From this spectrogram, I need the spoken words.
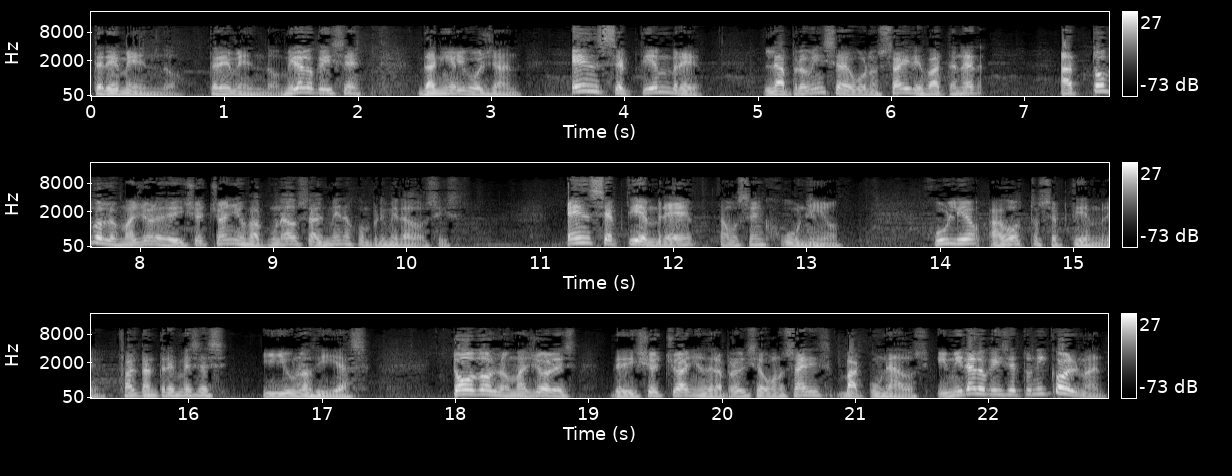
tremendo, tremendo. Mira lo que dice Daniel Goyán. En septiembre, la provincia de Buenos Aires va a tener a todos los mayores de 18 años vacunados al menos con primera dosis. En septiembre, estamos en junio, julio, agosto, septiembre. Faltan tres meses y unos días. Todos los mayores de 18 años de la provincia de Buenos Aires vacunados. Y mira lo que dice Tony Coleman,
